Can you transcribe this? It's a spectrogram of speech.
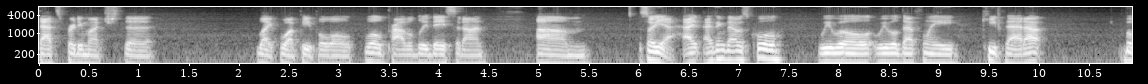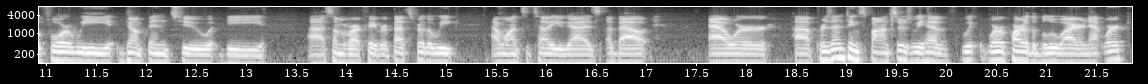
that's pretty much the like what people will will probably base it on. Um so yeah, I, I think that was cool. We will we will definitely keep that up. Before we jump into the uh, some of our favorite bets for the week, I want to tell you guys about our uh, presenting sponsors. We have we- we're a part of the Blue Wire Network,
